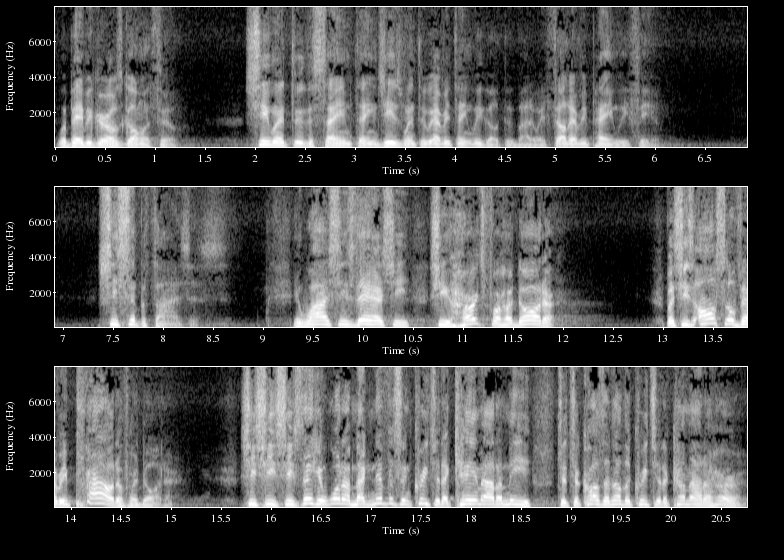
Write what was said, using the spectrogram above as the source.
what baby girl's going through. She went through the same thing. Jesus went through everything we go through, by the way, felt every pain we feel. She sympathizes. And while she's there, she, she hurts for her daughter. But she's also very proud of her daughter. She, she, she's thinking, what a magnificent creature that came out of me to, to cause another creature to come out of her.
